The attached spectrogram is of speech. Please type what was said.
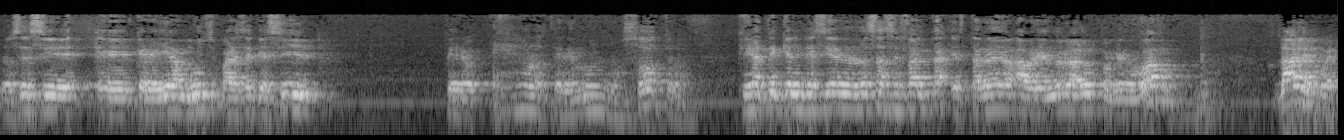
no sé si eh, creía mucho, parece que sí, pero eso lo tenemos nosotros. Fíjate que él decía, no nos hace falta estar abriendo la luz porque nos vamos. Dale pues.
